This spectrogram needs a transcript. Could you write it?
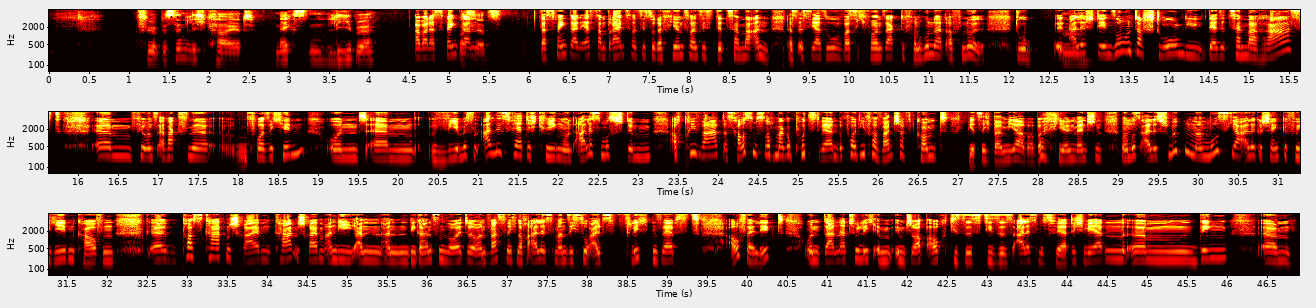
für Besinnlichkeit, Nächsten, Liebe. Aber das fängt dann. Jetzt das fängt dann erst am 23. oder 24. Dezember an. Das ist ja so, was ich vorhin sagte, von 100 auf 0. Du Mhm. Alle stehen so unter Strom, die, der Dezember rast ähm, für uns Erwachsene äh, vor sich hin und ähm, wir müssen alles fertig kriegen und alles muss stimmen, auch privat. Das Haus muss noch mal geputzt werden, bevor die Verwandtschaft kommt. Jetzt nicht bei mir, aber bei vielen Menschen. Man muss alles schmücken, man muss ja alle Geschenke für jeden kaufen, äh, Postkarten schreiben, Karten schreiben an die an an die ganzen Leute und was nicht noch alles man sich so als Pflichten selbst auferlegt und dann natürlich im im Job auch auch dieses, dieses alles muss fertig werden ähm, Ding. Ähm,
